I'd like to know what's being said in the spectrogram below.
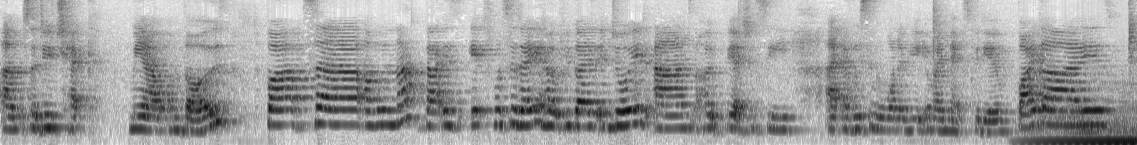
Um, so do check me out on those. But uh, other than that, that is it for today. I Hope you guys enjoyed and hopefully I shall see uh, every single one of you in my next video. Bye guys!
